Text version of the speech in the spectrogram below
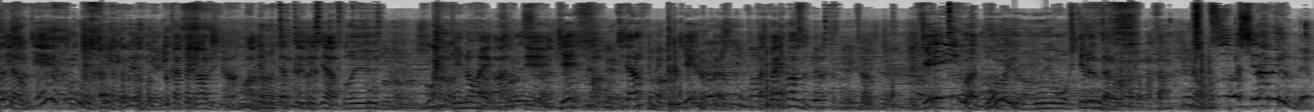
で JFL のやり方があるじゃん。でも例えばじゃあそういう天皇杯があって J まあうちじゃなくてもいいけど J のクラブで戦いますってなった時にさ J リーグはどういう運用をしてるんだろうかとかさ普通は調べるんだよ。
